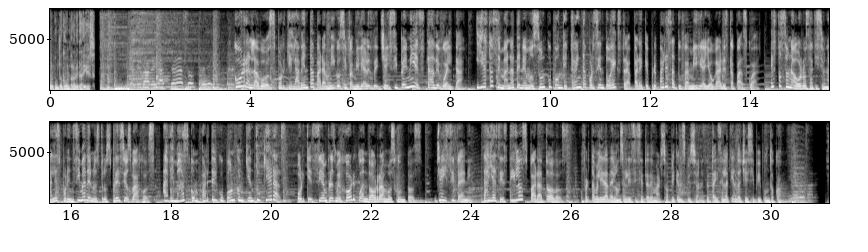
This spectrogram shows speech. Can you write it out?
boostmobile.com para detalles. Corran la voz porque la venta para amigos y familiares de JCPenney está de vuelta. Y esta semana tenemos un cupón de 30% extra para que prepares a tu familia y hogar esta Pascua. Estos son ahorros adicionales por encima de nuestros precios bajos. Además, comparte el cupón con quien tú quieras, porque siempre es mejor cuando ahorramos juntos. JCPenney, tallas y estilos para todos. Oferta válida del 11 al 17 de marzo. Aplican exclusiones. Detalles en la tienda jcp.com.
